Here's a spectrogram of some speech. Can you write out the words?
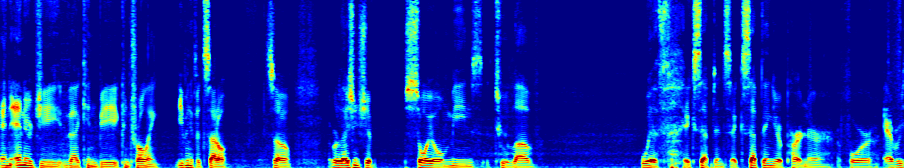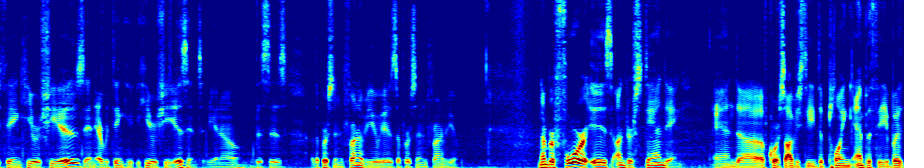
an energy that can be controlling, even if it's subtle. So, relationship soil means to love with acceptance, accepting your partner for everything he or she is and everything he, he or she isn't. You know, this is the person in front of you is the person in front of you. Number four is understanding. And uh, of course, obviously, deploying empathy, but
